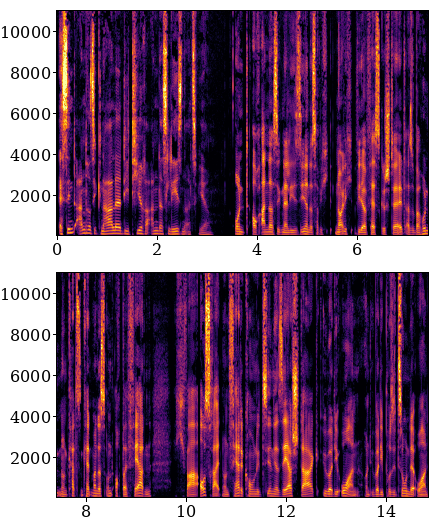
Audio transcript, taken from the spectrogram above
es sind andere Signale, die Tiere anders lesen als wir und auch anders signalisieren. Das habe ich neulich wieder festgestellt. Also bei Hunden und Katzen kennt man das und auch bei Pferden. Ich war ausreiten und Pferde kommunizieren ja sehr stark über die Ohren und über die Position der Ohren.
